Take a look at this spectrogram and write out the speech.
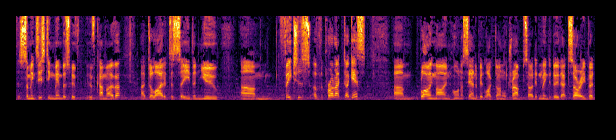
There's some existing members who've who've come over. Uh, delighted to see the new um, features of the product, I guess um, blowing my own horn. I sound a bit like Donald Trump, so I didn't mean to do that. Sorry, but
